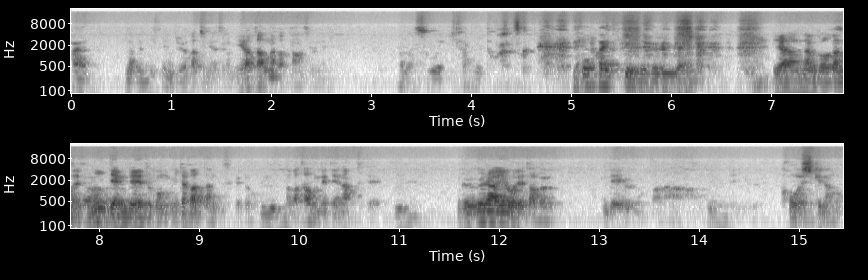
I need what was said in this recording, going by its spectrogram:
はい。なんか2018のやつが見当たらなかったんですよね。なんかすごい汚いとこなんですか。公開できるレベルみたいな。いや、なんかわかんないです。2.0とかも見たかったんですけど、うんなんか多分出てなくて、うん。Google I.O. で多分出るのかなっていう、公式なの。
